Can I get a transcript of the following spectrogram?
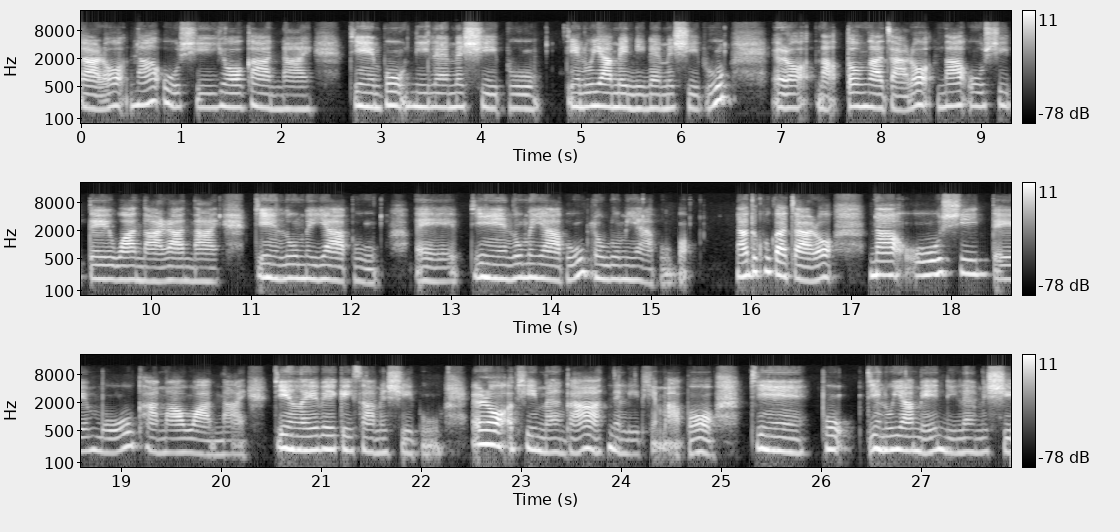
ကြတော့နာအိုရှိယောဂနိုင်ပြင်ဖို့နီလည်းမရှိဘူးပြင်လို့ရမယ့်နီလည်းမရှိဘူးအဲ့တော့နောက်သုံးကကြတော့နာအိုရှိသေးဝနာရနိုင်ပြင်လို့မရဘူးအဲပြင်လို့မရဘူးလုံးလို့မရဘူးပေါ့ နောက်တစ်ခုကကြတော့နာအိုးရှိတဲမို့ခါမဝနိုင်ပြင်လဲပဲကိစ္စမရှိဘူးအဲ့တော့အဖြေမှန်ကနှစ်လေးဖြစ်မှာပေါ့ပြင်ဖို့ပြင်လို့ရမယ်နီလန်မရှိ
